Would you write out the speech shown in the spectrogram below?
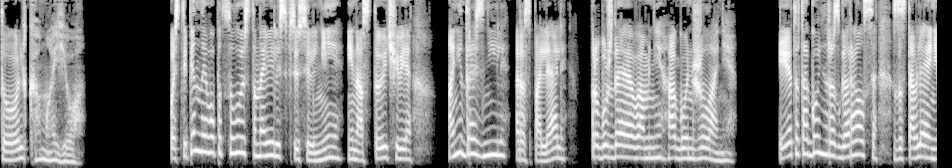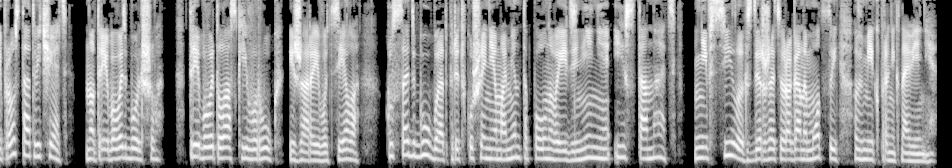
только мое». Постепенно его поцелуи становились все сильнее и настойчивее. Они дразнили, распаляли, пробуждая во мне огонь желания. И этот огонь разгорался, заставляя не просто отвечать, но требовать большего. Требовать ласк его рук и жара его тела, кусать губы от предвкушения момента полного единения и стонать, не в силах сдержать ураган эмоций в миг проникновения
